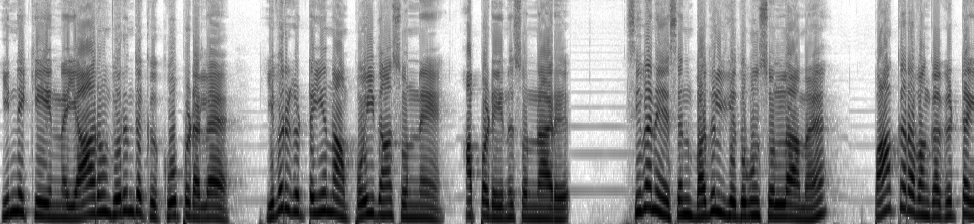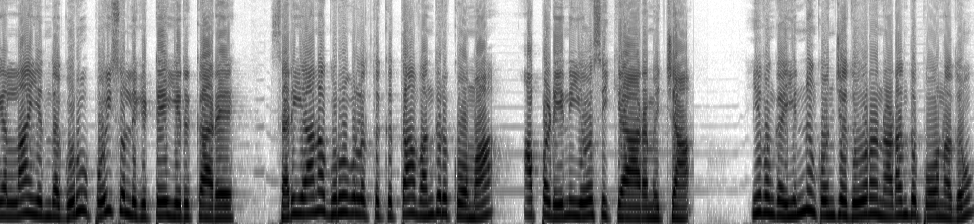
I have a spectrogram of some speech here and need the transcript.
இன்னைக்கு என்னை யாரும் விருந்துக்கு கூப்பிடல. இவர்கிட்டயும் நான் பொய் தான் சொன்னேன் அப்படின்னு சொன்னாரு. சிவனேசன் பதில் எதுவும் சொல்லாம பாக்கறவங்க கிட்ட எல்லாம் இந்த குரு பொய் சொல்லிக்கிட்டே இருக்காரு. சரியான குருகுலத்துக்குத்தான் வந்திருக்கோமா அப்படின்னு யோசிக்க ஆரம்பிச்சான். இவங்க இன்னும் கொஞ்ச தூரம் நடந்து போனதும்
